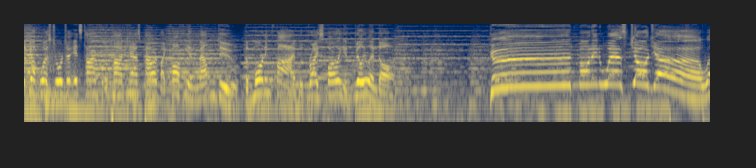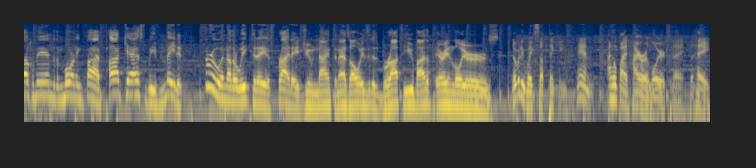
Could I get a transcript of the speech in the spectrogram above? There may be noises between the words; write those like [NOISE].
Wake up, West Georgia. It's time for the podcast powered by Coffee and Mountain Dew. The Morning Five with Bryce Sparling and Billy Lindahl. Good morning, West Georgia. Welcome into the Morning Five podcast. We've made it through another week. Today is Friday, June 9th, and as always, it is brought to you by the Parian Lawyers. Nobody wakes up thinking, man, I hope I hire a lawyer today. But hey,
